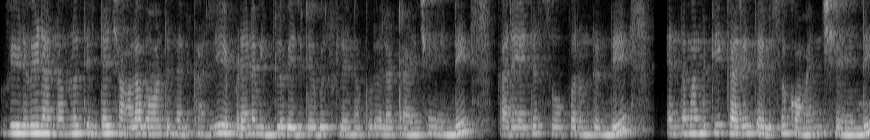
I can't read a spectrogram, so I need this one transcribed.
వేడివేడి అన్నంలో తింటే చాలా బాగుంటుందండి. కర్రీ ఎప్పుడైనా ఇంట్లో వెజిటేబుల్స్ లేనప్పుడు ఇలా ట్రై చేయండి. కర్రీ అయితే సూపర్ ఉంటుంది. ఎంతమందికి కర్రీ తెలుసో కామెంట్ చేయండి.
